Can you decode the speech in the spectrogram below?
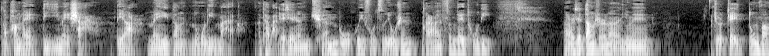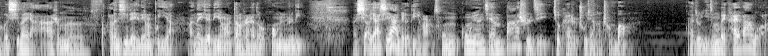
那庞培第一没杀，第二没当奴隶卖了，他把这些人全部恢复自由身，然后还分给土地，而且当时呢，因为就是这东方和西班牙、什么法兰西这些地方不一样啊，那些地方当时还都是荒蛮之地，小亚细亚这个地方从公元前八世纪就开始出现了城邦。啊，就已经被开发过了，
